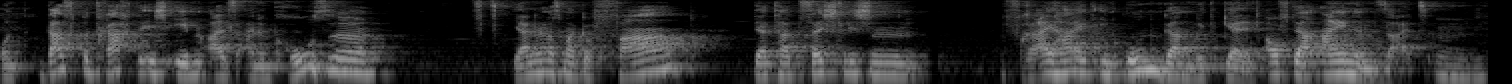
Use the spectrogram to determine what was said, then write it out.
Und das betrachte ich eben als eine große, ja, nennen wir es mal Gefahr der tatsächlichen Freiheit im Umgang mit Geld auf der einen Seite. Mhm.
